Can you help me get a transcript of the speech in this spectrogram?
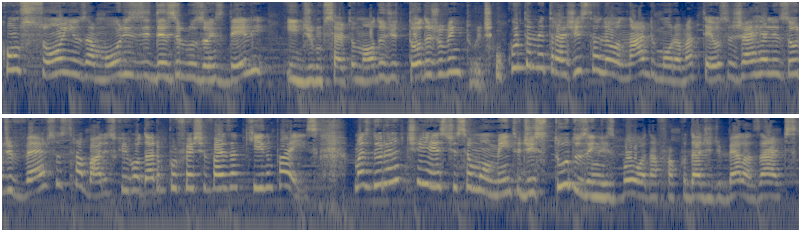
com os sonhos, amores e desilusões dele e, de um certo modo, de toda a juventude. O curta-metragista Leonardo Moura Mateus já realizou diversos trabalhos que rodaram por festivais aqui no país, mas durante este seu momento de estudos em Lisboa, na Faculdade de Belas Artes,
